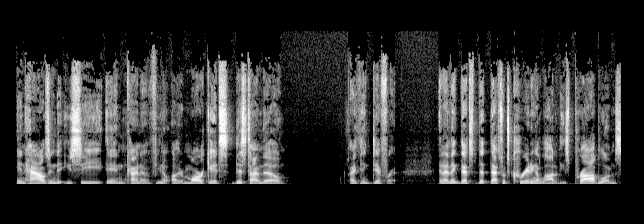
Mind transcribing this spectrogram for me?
in housing that you see in kind of, you know, other markets. This time though, I think different. And I think that's that, that's what's creating a lot of these problems.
